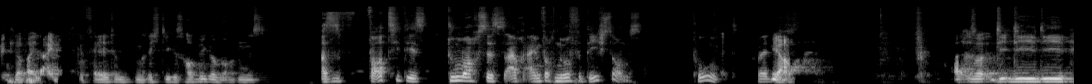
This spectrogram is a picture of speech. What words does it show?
mittlerweile einfach gefällt und ein richtiges Hobby geworden ist. Also Fazit ist, du machst es auch einfach nur für dich sonst. Punkt. ja, Also die, die, die,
